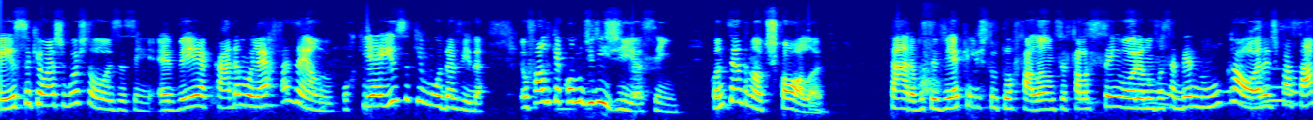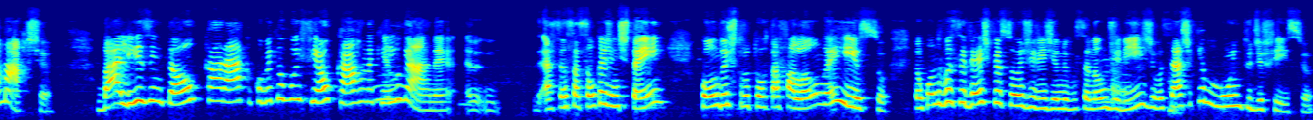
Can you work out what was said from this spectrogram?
é, isso que eu acho gostoso, assim, é ver cada mulher fazendo, porque é isso que muda a vida. Eu falo que é como dirigir, assim. Quando você entra na autoescola, cara, você vê aquele instrutor falando, você fala, senhor, eu não vou saber nunca a hora de passar a marcha. Baliza, então, caraca, como é que eu vou enfiar o carro naquele lugar, né? A sensação que a gente tem quando o instrutor está falando é isso. Então, quando você vê as pessoas dirigindo e você não dirige, você acha que é muito difícil.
